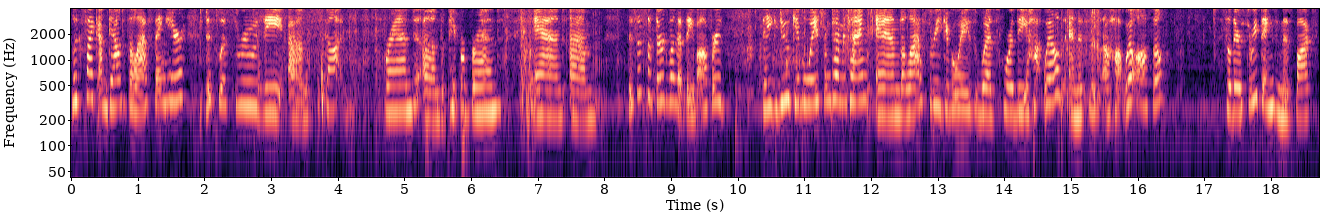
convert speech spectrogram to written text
looks like I'm down to the last thing here. This was through the um, Scott brand, um, the paper brand, and um, this is the third one that they've offered. They do giveaways from time to time, and the last three giveaways was for the Hot Wheels, and this is a Hot Wheel also. So there's three things in this box.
